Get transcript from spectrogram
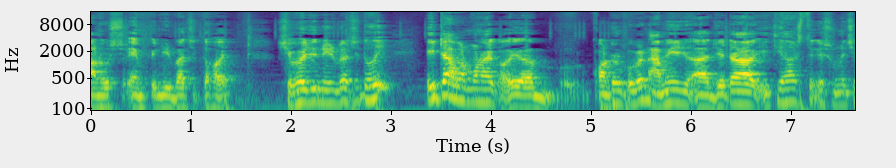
মানুষ এমপি নির্বাচিত হয়, সেভাবে যদি নির্বাচিত হই, এইটা আমার মনে হয় কন্ট্রোল করবেন। আমি যেটা ইতিহাস থেকে শুনেছি,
